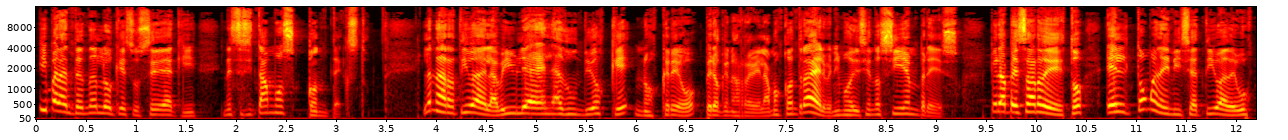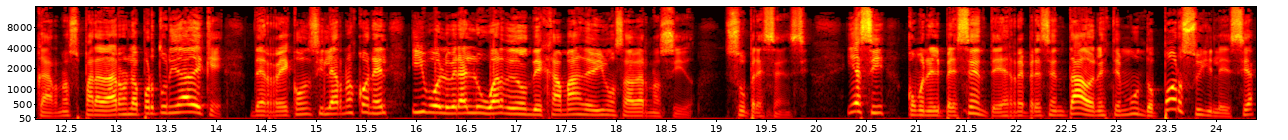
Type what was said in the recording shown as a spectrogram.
Y para entender lo que sucede aquí, necesitamos contexto. La narrativa de la Biblia es la de un Dios que nos creó, pero que nos rebelamos contra Él. Venimos diciendo siempre eso. Pero a pesar de esto, Él toma la iniciativa de buscarnos para darnos la oportunidad de qué? De reconciliarnos con Él y volver al lugar de donde jamás debimos habernos ido, su presencia. Y así como en el presente es representado en este mundo por su iglesia,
